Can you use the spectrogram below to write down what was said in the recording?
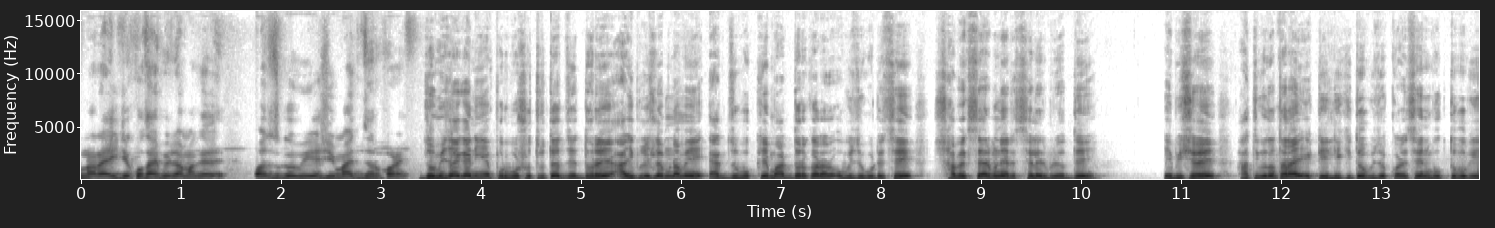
ওনারা এই যে কোথায় পেল, আমাকে অজগবি এসে মারধর করে। জমি জায়গা নিয়ে পূর্ব শত্রুতার জের ধরে আরিফুল ইসলাম নামে এক যুবককে মারধর করার অভিযোগ উঠেছে সাবেক চেয়ারম্যানের ছেলের বিরুদ্ধে। এ বিষয়ে হাতিবান্ধা থানায় একটি লিখিত অভিযোগ করেছেন ভুক্তভোগী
